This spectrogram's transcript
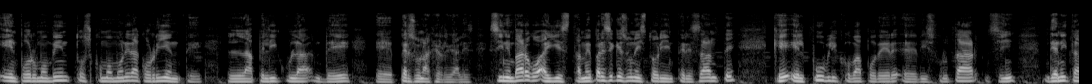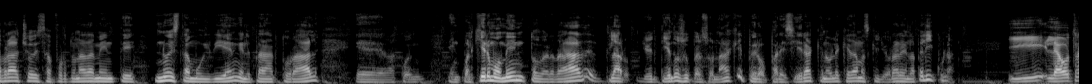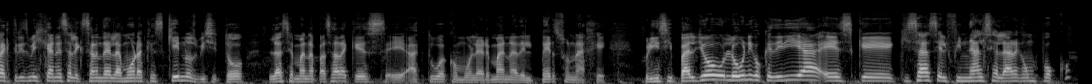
en, por momentos como moneda corriente la película de eh, personajes reales. Sin embargo, ahí está. Me parece que es una historia interesante que el público va a poder eh, disfrutar. ¿sí? De Anita Bracho, desafortunadamente, no está muy bien en el plan actoral. Eh, en cualquier momento, ¿verdad? Claro, yo entiendo su personaje, pero pareciera que no le queda más que llorar en la película. Y la otra actriz mexicana es Alexandra de la Mora, que es quien nos visitó la semana pasada, que es eh, actúa como la hermana del personaje principal. Yo lo único que diría es que quizás el final se alarga un poco.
